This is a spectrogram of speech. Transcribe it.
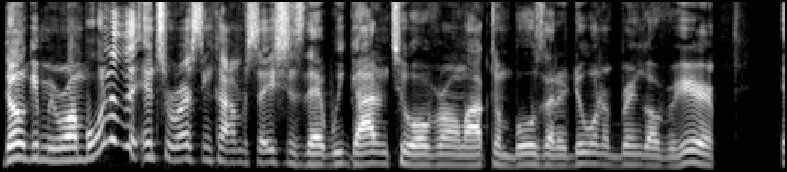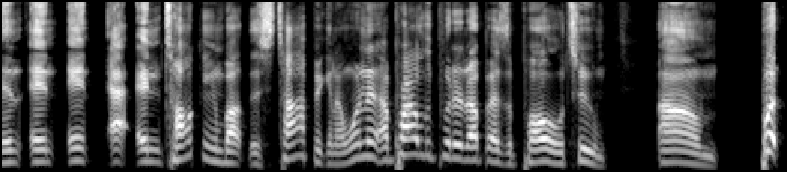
Don't get me wrong, but one of the interesting conversations that we got into over on Locked on Bulls that I do want to bring over here, and and and and talking about this topic, and I want to I probably put it up as a poll too. Um, but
